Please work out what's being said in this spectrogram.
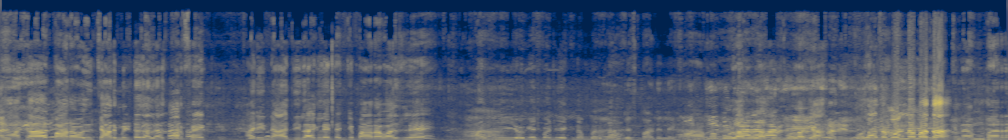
आता बारा वाजून चार मिनिटं झाल्यात परफेक्ट आणि नादी लागले त्यांचे बारा वाजले आणि योगेश पाटील एक नंबर योगेश पाटील हा बोला बोला बोला बोला तर बोल ना मग नंबर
